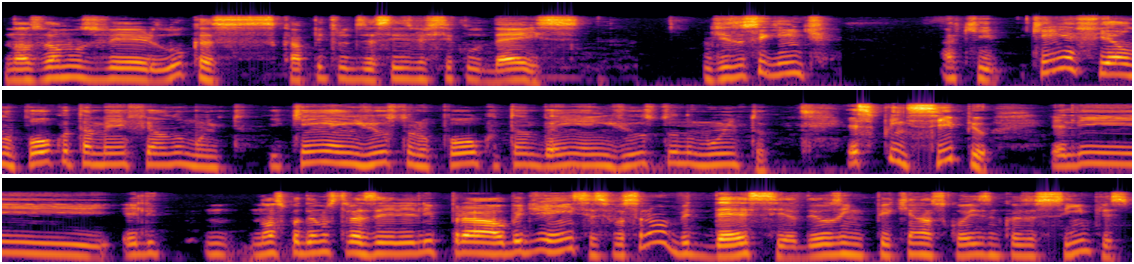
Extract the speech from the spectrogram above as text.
nós vamos ver Lucas capítulo 16, versículo 10. Diz o seguinte: aqui, quem é fiel no pouco também é fiel no muito, e quem é injusto no pouco também é injusto no muito. Esse princípio, ele ele nós podemos trazer ele para obediência. Se você não obedece a Deus em pequenas coisas, em coisas simples,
